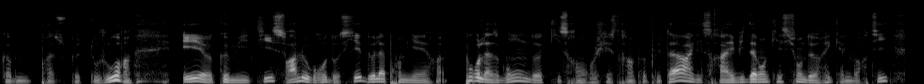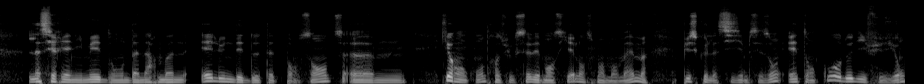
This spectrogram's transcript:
comme presque toujours, et euh, Community sera le gros dossier de la première. Pour la seconde, qui sera enregistrée un peu plus tard, il sera évidemment question de Rick and Morty, la série animée dont Dan Harmon est l'une des deux têtes pensantes, euh, qui rencontre un succès démentiel en ce moment même, puisque la sixième saison est en cours de diffusion,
